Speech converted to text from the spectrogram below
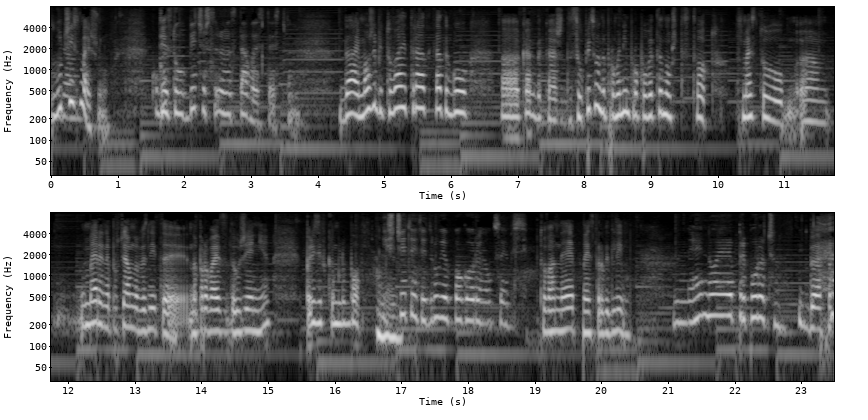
Звучи Да. смешно. Когато обичаш, става естествено. Да, и може би това и трябва така да го, а, как да кажа, да се опитваме да променим проповета на обществото. Вместо а, мерене постоянно на везните на права и задължения, призив към любов. Изчитайте другия по-горен от себе си. Това не е, не е справедливо. Не, но е препоръчно. Да.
